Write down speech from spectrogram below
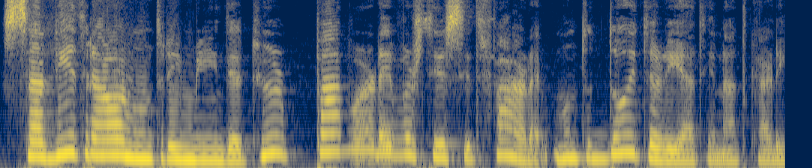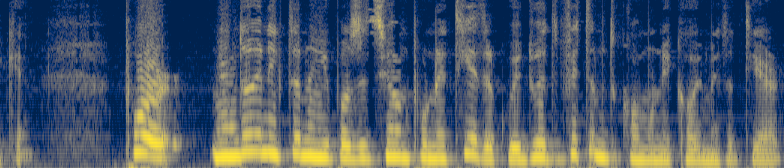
Sa dhjetëra orë mund të rrijë mbi një detyrë, pa vënë re vështirësitë fare, mund të dojë të rrijë atje në atë karrige. Por, mendojni këtë në një pozicion pune tjetër, ku i duhet vetëm të komunikojë me të tjerë.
